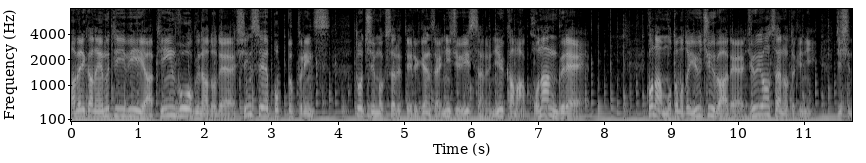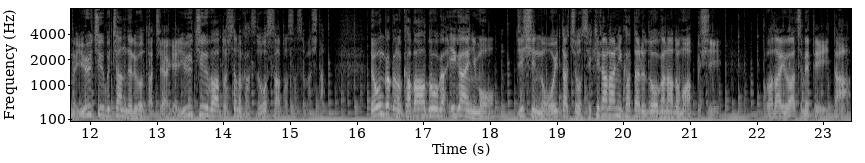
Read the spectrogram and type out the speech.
アメリカの MTV やティーン・ヴォーグなどで新生ポッププリンスと注目されている現在21歳のニューカマーコナン・グレーコナンもともと YouTuber で14歳の時に自身の YouTube チャンネルを立ち上げ YouTuber としての活動をスタートさせました。で音楽のカバー動画以外にも自身の生い立ちを赤裸々に語る動画などもアップし話題を集めていた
